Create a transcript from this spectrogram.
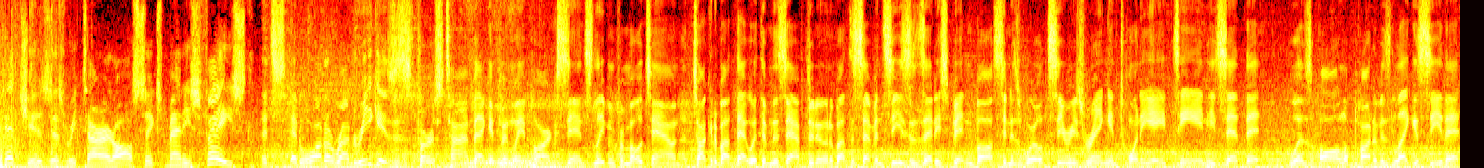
pitches has retired all six men he's faced. It's Eduardo Rodriguez's first time back at Fenway Park since leaving from Motown. Talking about that with him this afternoon about the seven seasons that he spent in Boston. His World Series ring in 2018, he said that was all a part of his legacy that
